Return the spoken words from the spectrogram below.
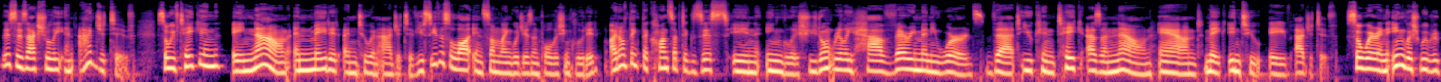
This is actually an adjective. So we've taken a noun and made it into an adjective. You see this a lot in some languages, and Polish included. I don't think the concept exists in English. You don't really have very many words that you can take as a noun and make into a adjective. So where in English we would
